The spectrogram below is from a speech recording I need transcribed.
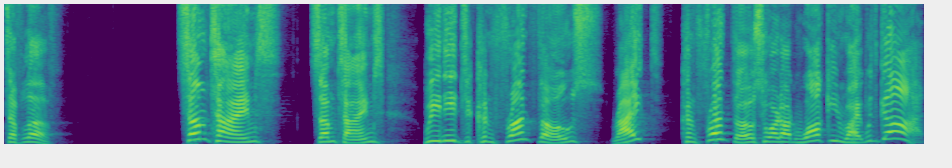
Tough love. Sometimes, sometimes we need to confront those, right? Confront those who are not walking right with God.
